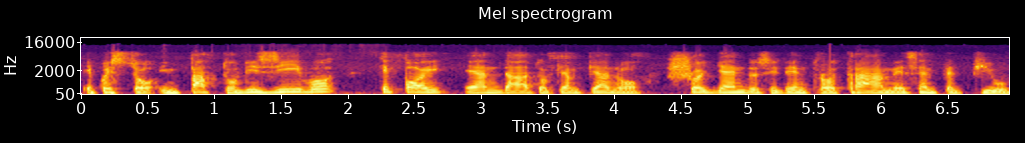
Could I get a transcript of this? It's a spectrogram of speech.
e questo impatto visivo che poi è andato pian piano sciogliendosi dentro trame sempre più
